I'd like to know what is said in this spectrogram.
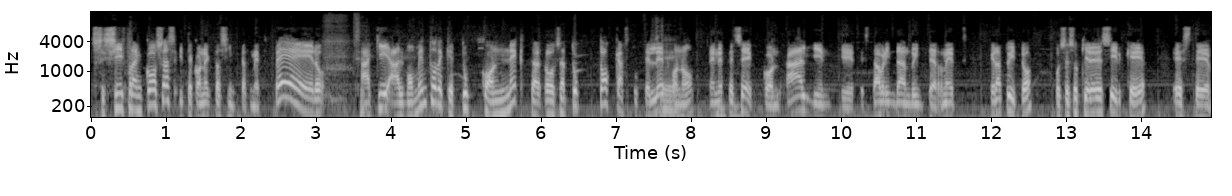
se cifran cosas y te conectas a internet. Pero aquí al momento de que tú conectas, o sea, tú tocas tu teléfono NFC con alguien que te está brindando internet gratuito, pues eso quiere decir que este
